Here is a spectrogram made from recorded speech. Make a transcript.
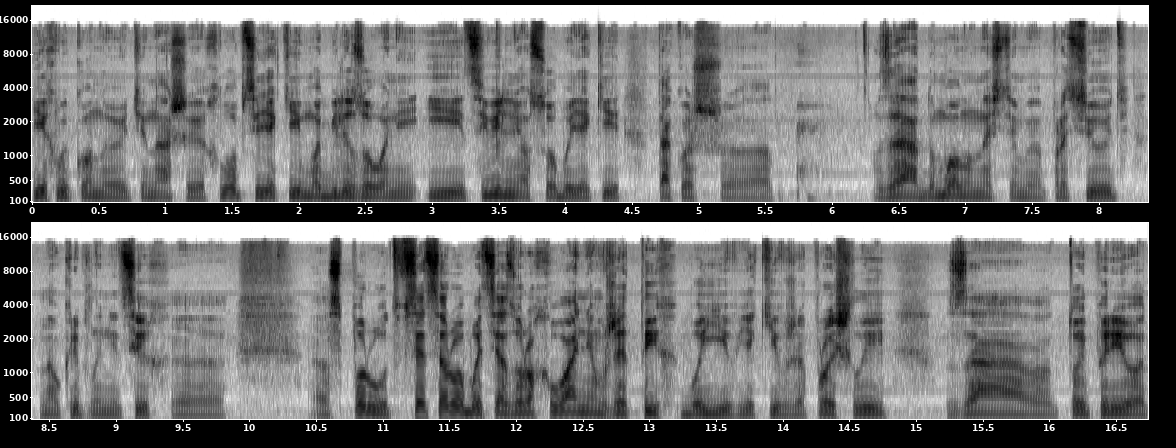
Їх виконують і наші хлопці, які мобілізовані, і цивільні особи, які також е, за домовленостями працюють на укріпленні цих е, е, споруд. Все це робиться з урахуванням вже тих боїв, які вже пройшли за той період,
